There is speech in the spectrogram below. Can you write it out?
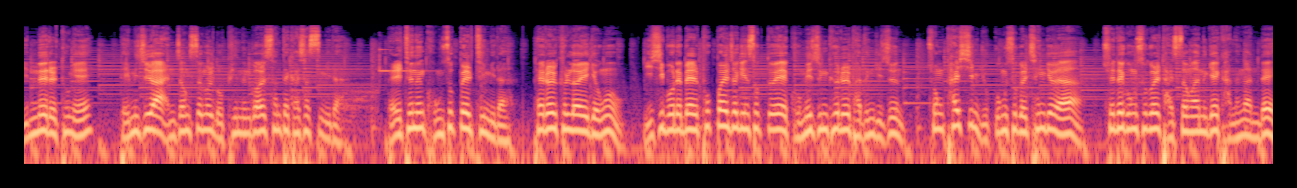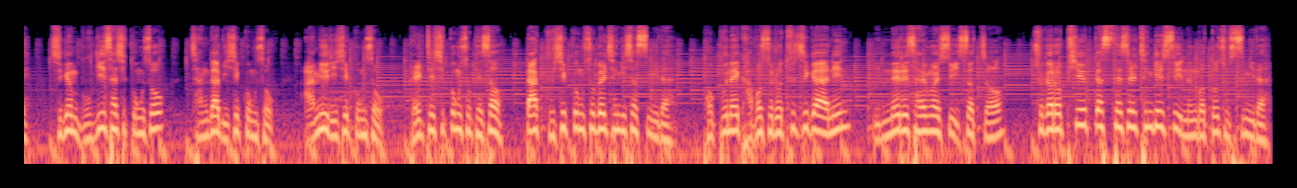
인내를 통해 데미지와 안정성을 높이는 걸 선택하셨습니다. 벨트는 공속 벨트입니다. 페럴 클러의 경우 25레벨 폭발적인 속도의 고미 증표를 받은 기준 총 86공속을 챙겨야 최대 공속을 달성하는 게 가능한데 지금 무기 40공속, 장갑 20공속, 암율 20공속, 벨트 10공속해서 딱 90공속을 챙기셨습니다. 덕분에 갑옷으로 투지가 아닌 인내를 사용할 수 있었죠. 추가로 피읍과 스탯을 챙길 수 있는 것도 좋습니다.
